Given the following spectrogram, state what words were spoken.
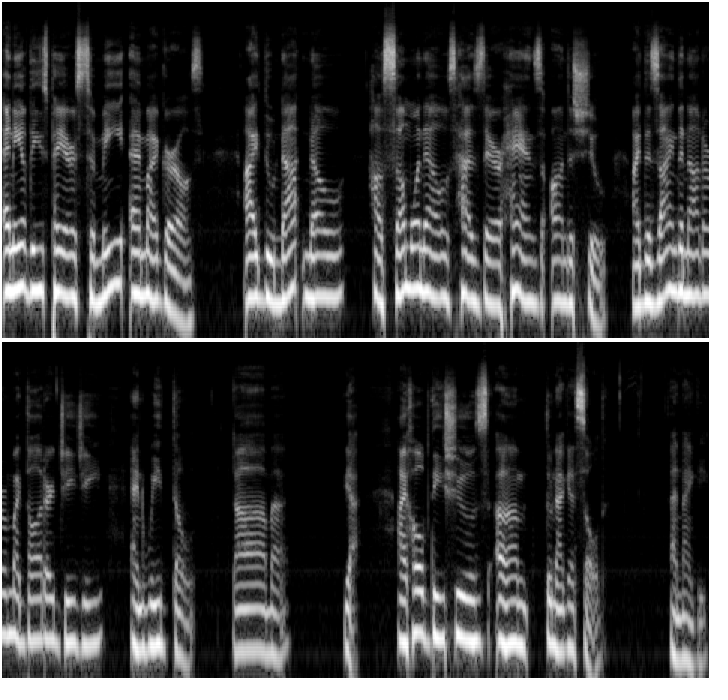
any of these pairs to me and my girls. I do not know how someone else has their hands on the shoe. I designed in honor of my daughter Gigi, and we don't. Um, yeah. I hope these shoes um do not get sold at Nike.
